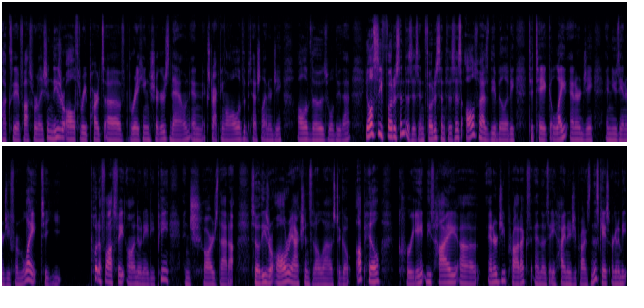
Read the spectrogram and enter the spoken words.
oxidative phosphorylation. These are all three parts of breaking sugars down and extracting all of the potential energy. All of those will do that. You'll also see photosynthesis, and photosynthesis also has the ability to take light energy and use energy from light to put a phosphate onto an ADP and charge that up. So these are all reactions that allow us to go uphill, create these high uh, energy products, and those high energy products in this case are going to be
